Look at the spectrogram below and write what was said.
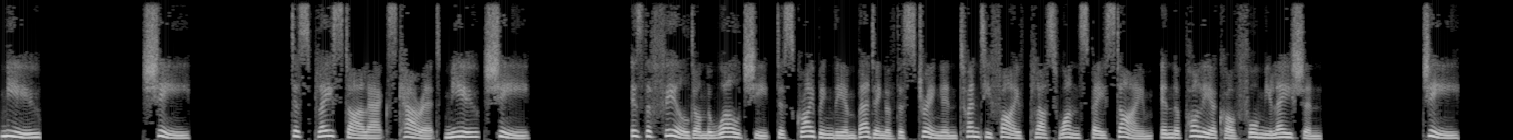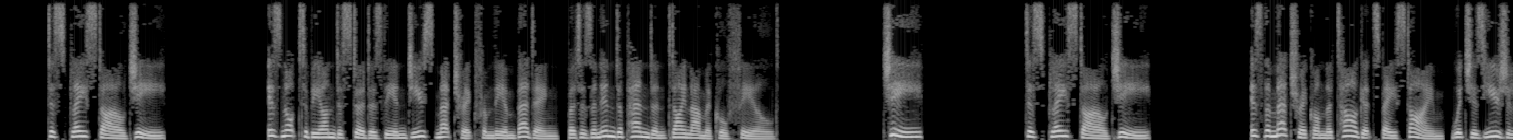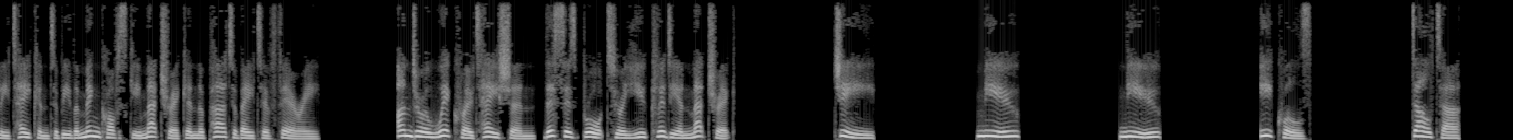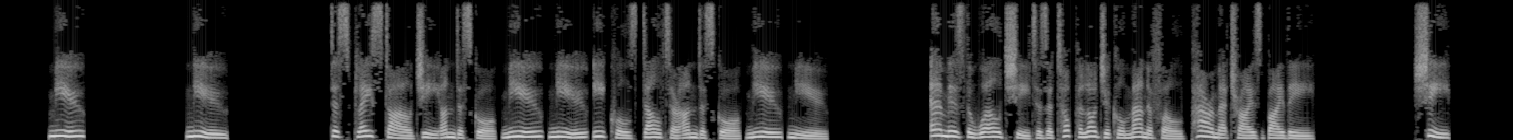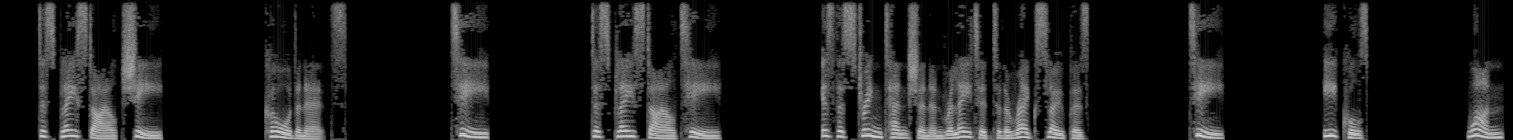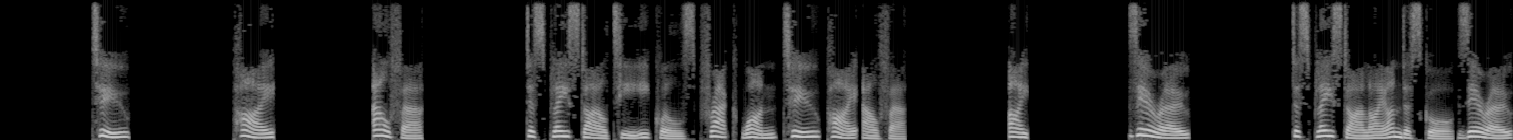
mu she display style x caret mu she is the field on the worldsheet describing the embedding of the string in 25 plus 1 spacetime in the Polyakov formulation. G display style g is not to be understood as the induced metric from the embedding but as an independent dynamical field. G display style g is the metric on the target spacetime, which is usually taken to be the Minkowski metric in the perturbative theory. Under a Wick rotation, this is brought to a Euclidean metric g mu nu equals delta mu nu display style g underscore mu nu equals delta underscore mu nu. M is the world sheet as a topological manifold parametrized by the she display style she coordinates t display style t is the string tension and related to the Regge slope as T equals one two pi alpha display style T equals frac 1 2 pi alpha I 0 display style I underscore 0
